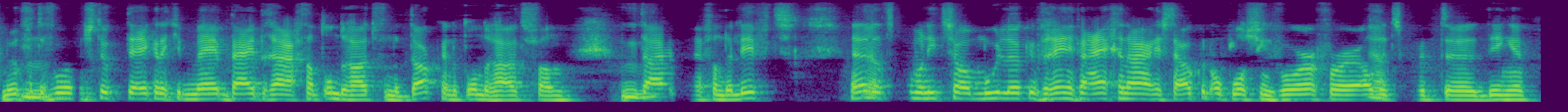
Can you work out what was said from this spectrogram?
Moet je van tevoren een stuk tekenen dat je mee bijdraagt aan het onderhoud van het dak en het onderhoud van de mm. tuin en van de lift. Dat is allemaal niet zo moeilijk. Een vereniging van eigenaren is daar ook een oplossing voor, voor al dit soort uh, dingen.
